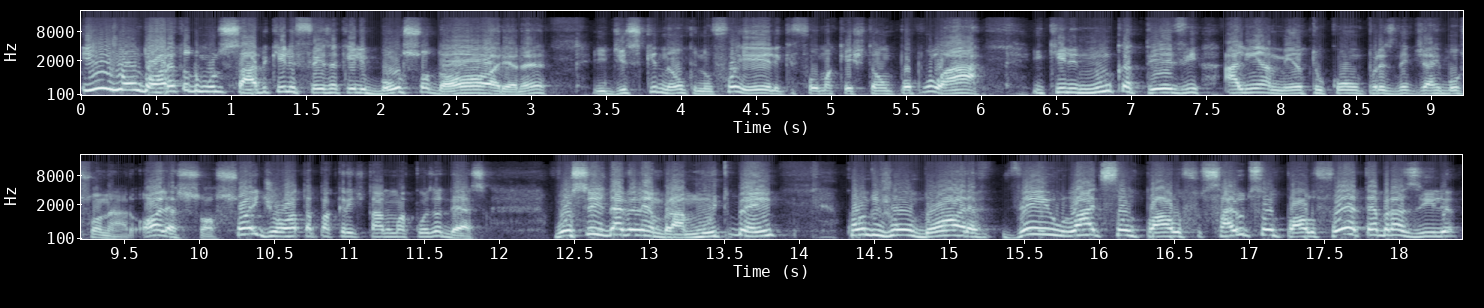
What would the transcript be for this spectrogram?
E o João Dória, todo mundo sabe que ele fez aquele Bolso Dória, né? E disse que não, que não foi ele, que foi uma questão popular e que ele nunca teve alinhamento com o presidente Jair Bolsonaro. Olha só, só idiota para acreditar numa coisa dessa. Vocês devem lembrar muito bem quando João Dória veio lá de São Paulo, saiu de São Paulo, foi até Brasília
